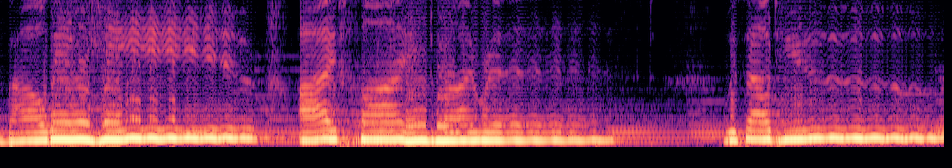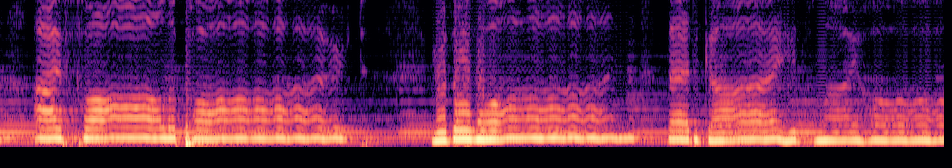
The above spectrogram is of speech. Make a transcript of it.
Bowing here, I find my rest. Without you, I fall apart. You're the one that guides my heart.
